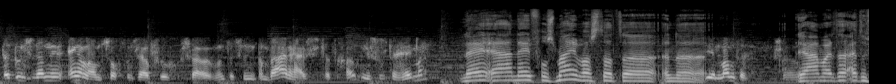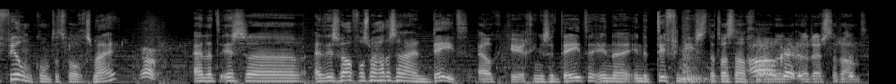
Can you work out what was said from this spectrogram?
dat doen ze dan in Engeland, 's ochtends zo vroeg of zo. Want dat is een, een warenhuis, is dat toch ook? Net zoals de HEMA? Nee, ja, nee, volgens mij was dat een... Diamanten. Zo. ja, maar uit een film komt het volgens mij. Ja. En het is, het is wel, volgens mij hadden ze naar een date elke keer. Gingen ze daten in, in de Tiffany's. Dat was dan Oh, gewoon een, dat- een restaurant.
